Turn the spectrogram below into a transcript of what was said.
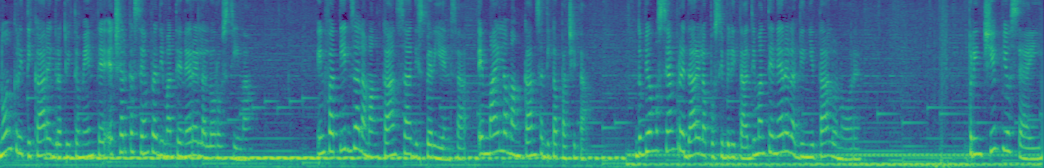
non criticare gratuitamente e cerca sempre di mantenere la loro stima. Enfatizza la mancanza di esperienza e mai la mancanza di capacità. Dobbiamo sempre dare la possibilità di mantenere la dignità e l'onore. Principio 6.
